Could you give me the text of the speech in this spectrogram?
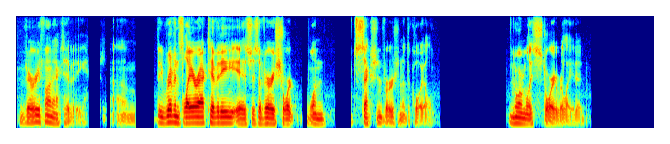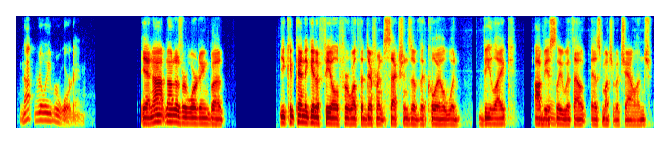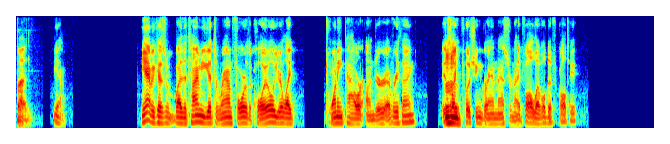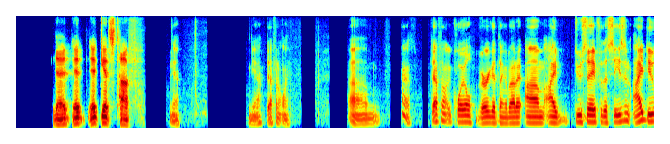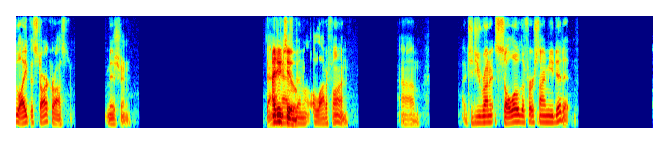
very fun activity. Um, the Riven's Lair activity is just a very short one section version of the coil. Normally story related. Not really rewarding. Yeah, not not as rewarding, but you could kind of get a feel for what the different sections of the coil would be like. Mm-hmm. Obviously, without as much of a challenge, but Yeah. Yeah, because by the time you get to round four of the coil, you're like 20 power under everything. It's like pushing Grandmaster Nightfall level difficulty. yeah, it it, it gets tough. Yeah, Yeah, definitely. Um, yeah, definitely coil. Very good thing about it. Um, I do say for the season, I do like the Starcross mission. That I do too. Been a lot of fun. Um, did you run it solo the first time you did it?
